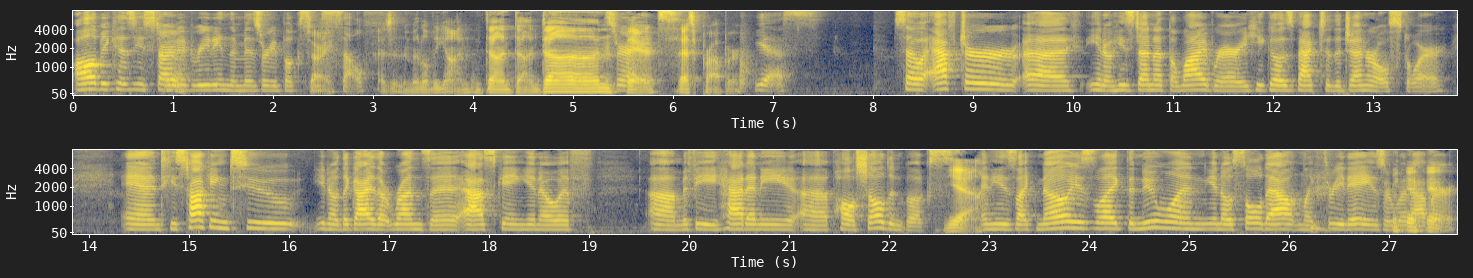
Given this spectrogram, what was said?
all because he started reading the misery books Sorry. himself. I was in the middle of a yawn. Dun dun dun. That's There, right. that's proper. Yes. So after uh, you know he's done at the library, he goes back to the general store, and he's talking to you know the guy that runs it, asking you know if um, if he had any uh, Paul Sheldon books. Yeah. And he's like, no. He's like the new one, you know, sold out in like three days or whatever.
